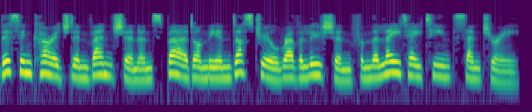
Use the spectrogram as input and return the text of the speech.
This encouraged invention and spurred on the Industrial Revolution from the late 18th century.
